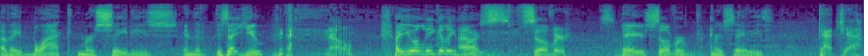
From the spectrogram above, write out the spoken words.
of a black Mercedes. In the is that you? No, Are you illegally I'm parked? s- silver. There, your silver Mercedes. Gotcha.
